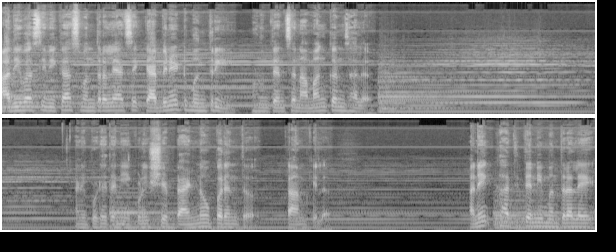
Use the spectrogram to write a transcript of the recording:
आदिवासी विकास मंत्रालयाचे कॅबिनेट मंत्री म्हणून त्यांचं नामांकन झालं. आणि पुढे त्यांनी एकोणीसशे ब्याण्णव पर्यंत काम केलं. अनेक खाती त्यांनी मंत्रालय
